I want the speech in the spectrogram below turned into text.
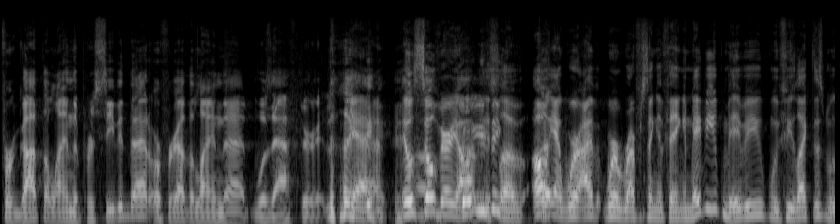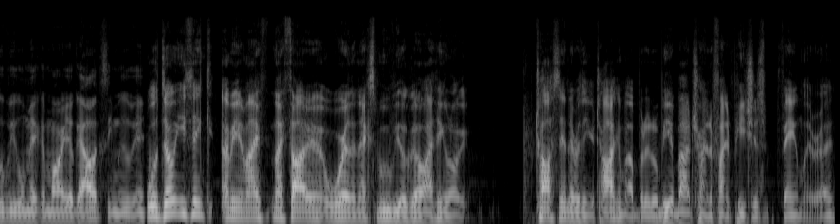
forgot the line that preceded that, or forgot the line that was after it. Yeah, it was so very don't obvious. think- of oh yeah, we're either, we're referencing a thing, and maybe maybe if you like this movie, we'll make a Mario Galaxy movie. Well, don't you think? I mean, my my thought where the next movie will go. I think it'll toss in everything you're talking about, but it'll be about trying to find Peach's family, right?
